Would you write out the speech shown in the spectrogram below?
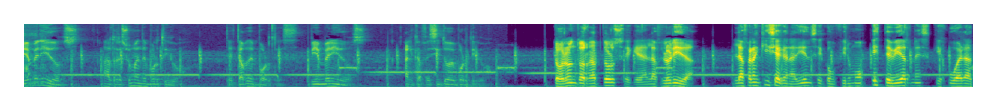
Bienvenidos al resumen deportivo de TAP Deportes. Bienvenidos al cafecito deportivo. Toronto Raptors se queda en la Florida. La franquicia canadiense confirmó este viernes que jugará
